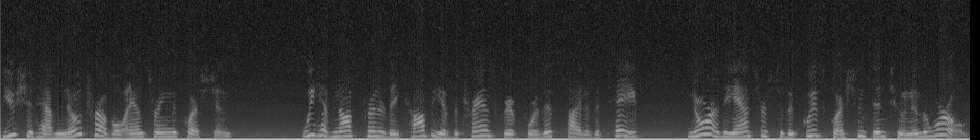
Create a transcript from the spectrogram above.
you should have no trouble answering the questions. We have not printed a copy of the transcript for this side of the tape, nor are the answers to the quiz questions in Tune in the World.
